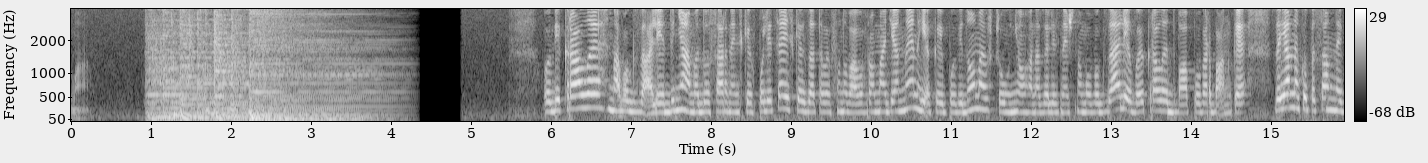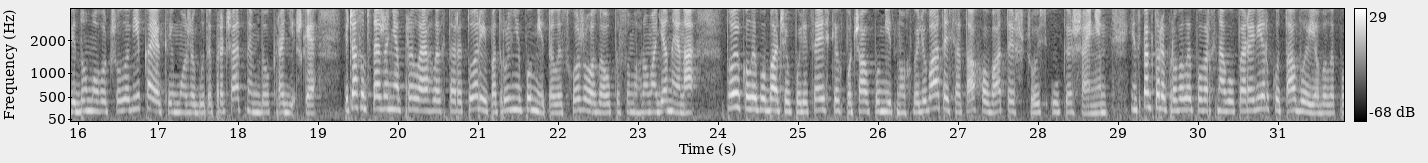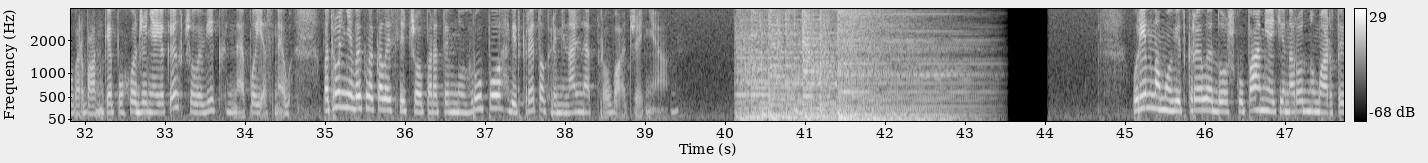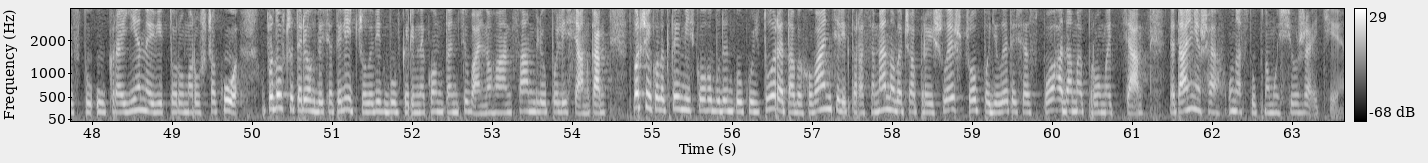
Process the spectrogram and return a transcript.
Обікрали на вокзалі. Днями до сарненських поліцейських зателефонував громадянин, який повідомив, що у нього на залізничному вокзалі викрали два повербанки. Заявник описав невідомого чоловіка, який може бути причетним до крадіжки. Під час обстеження прилеглих територій патрульні помітили схожого за описом громадянина. Той, коли побачив поліцейських, почав помітно хвилюватися та ховати щось у кишені. Інспектори провели поверхневу перевірку та виявили повербанки, походження яких чоловік не пояснив. Патрульні викликали слідчо-оперативну групу, відкрито кримінальне провадження. У Рівному відкрили дошку пам'яті народному артисту України Віктору Марущаку. Упродовж чотирьох десятиліть чоловік був керівником танцювального ансамблю Полісянка. Творчий колектив міського будинку культури та вихованці Віктора Семеновича прийшли, щоб поділитися спогадами про митця. Детальніше у наступному сюжеті.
